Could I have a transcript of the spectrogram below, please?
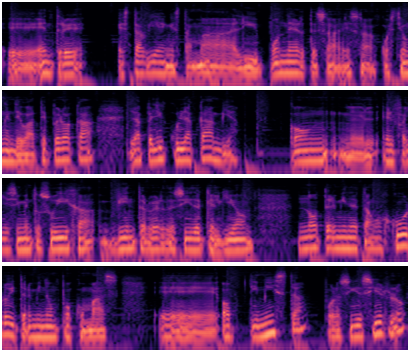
eh, entre está bien, está mal y ponerte esa, esa cuestión en debate. Pero acá la película cambia. Con el, fallecimiento de su hija, Winterberg decide que el guion no termine tan oscuro y termine un poco más eh, optimista, por así decirlo.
